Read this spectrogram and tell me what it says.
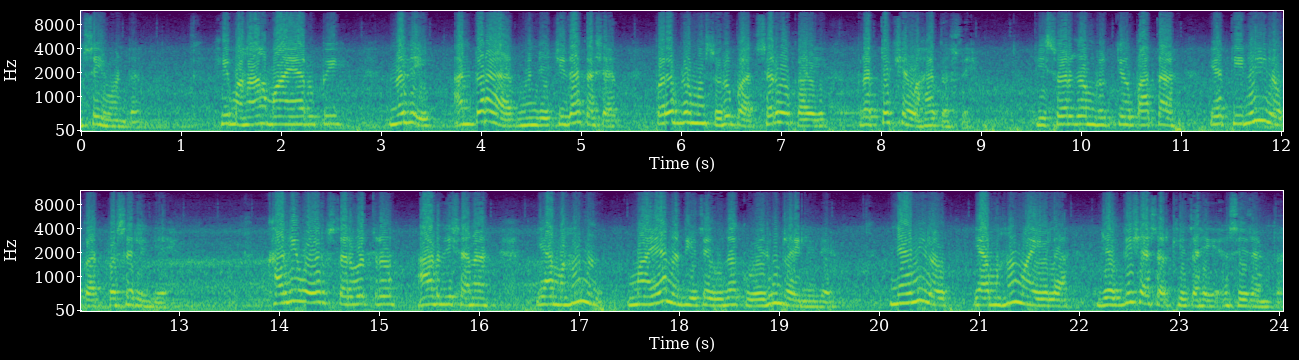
असेही म्हणतात. ही महामायारूपी नदी अंतराळात म्हणजे चिदाकाशात परब्रह्म स्वरूपात सर्व काळी प्रत्यक्ष वाहत असते. ती स्वर्ग मृत्यू पाता या तीनही लोकात पसरलेली आहे. खाली वर सर्वत्र आठ दिशांना या महान माया नदीचे उदक वेढून राहिलेले आहे. ज्ञानी लोक या महामायेला जगदीशासारखीच आहे असे जाणतात.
